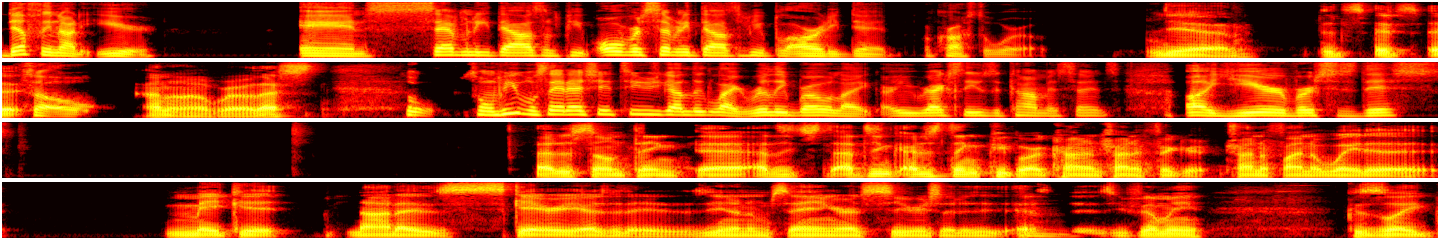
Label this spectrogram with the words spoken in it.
Definitely not a year. And 70,000 people, over 70,000 people are already dead across the world. Yeah, it's it's. It, So I don't know, bro. That's So, so when people say that shit to you, you gotta look like, really, bro? Like, are you actually using common sense? A year versus this? I just don't think that. I just I think I just think people are kind of trying to figure, trying to find a way to make it not as scary as it is. You know what I'm saying, or as serious as it is. As mm. it is you feel me? Because like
